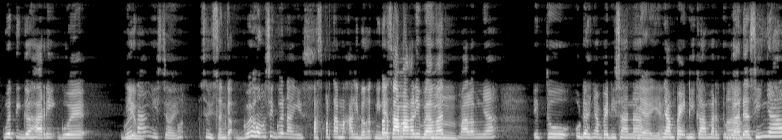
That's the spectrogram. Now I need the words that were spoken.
Gue tiga hari gue gue Diem. nangis, coy. Oh, seriusan kak? Gue homesick gue nangis. Pas pertama kali banget nih. Pertama kali banget Hmm. malamnya itu udah nyampe di sana, Iya, iya. nyampe di kamar tuh nggak Ah. ada sinyal.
